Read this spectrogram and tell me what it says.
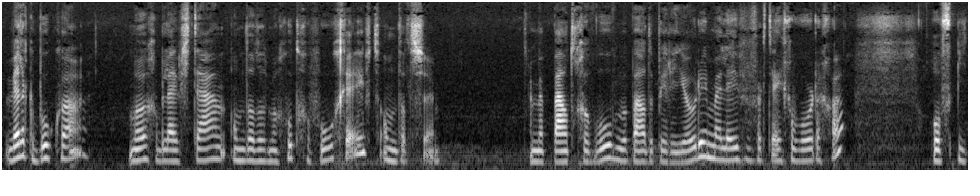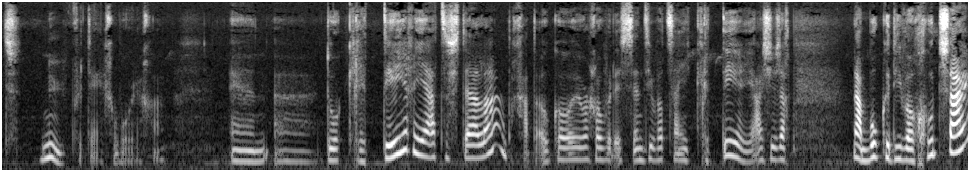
welke boeken mogen blijven staan omdat het me een goed gevoel geeft, omdat ze een bepaald gevoel, een bepaalde periode in mijn leven vertegenwoordigen of iets nu vertegenwoordigen. En uh, door criteria te stellen, dat gaat ook al heel erg over de essentie, wat zijn je criteria? Als je zegt, nou boeken die wel goed zijn,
